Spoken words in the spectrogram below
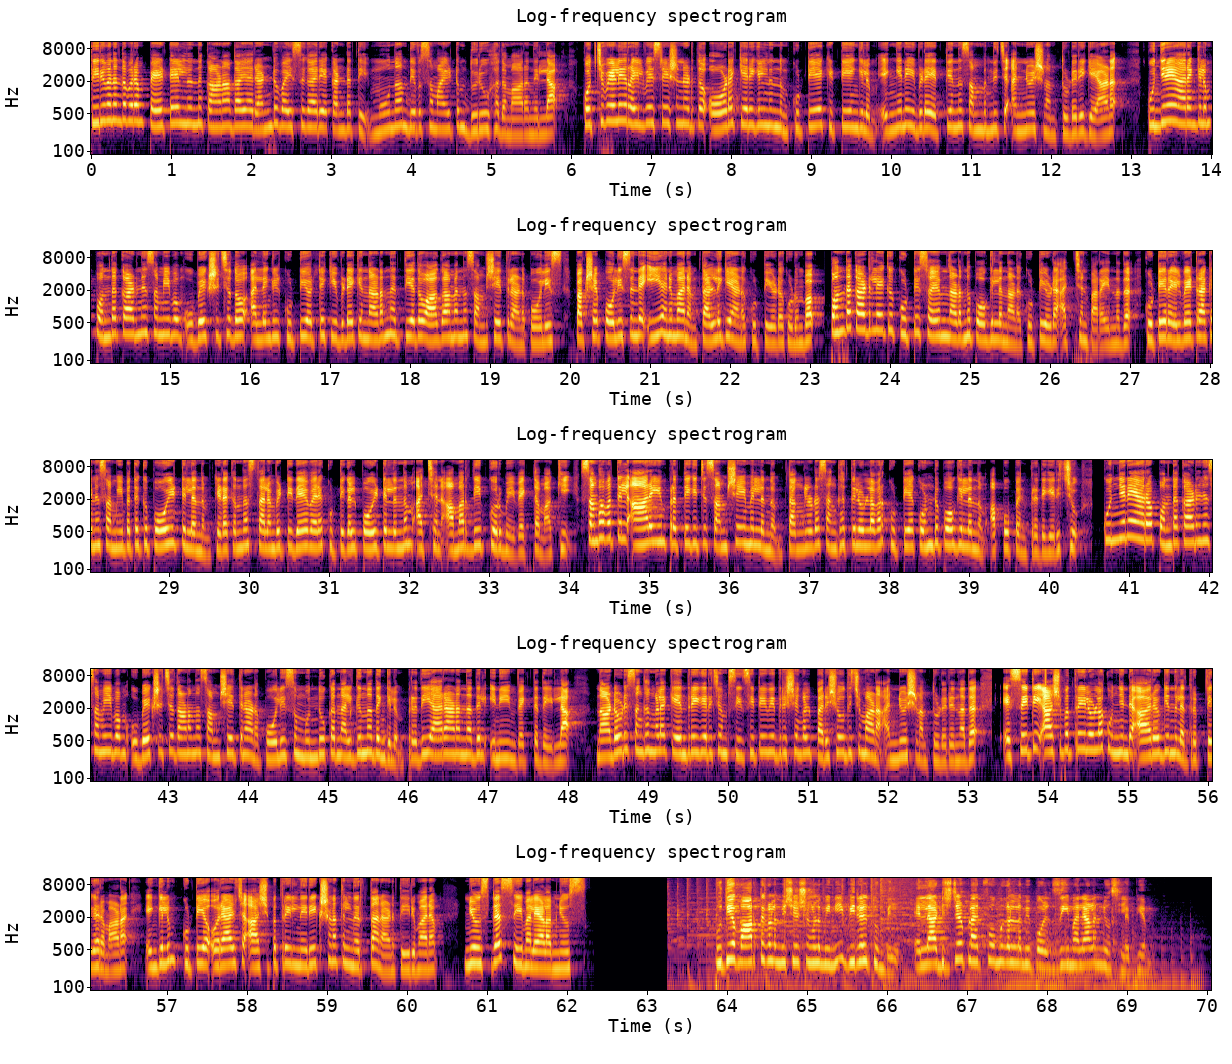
തിരുവനന്തപുരം പേട്ടയിൽ നിന്ന് കാണാതായ രണ്ട് വയസ്സുകാരെ കണ്ടെത്തി മൂന്നാം ദിവസമായിട്ടും ദുരൂഹത മാറുന്നില്ല. കൊച്ചുവേളി റെയിൽവേ സ്റ്റേഷനടുത്ത് ഓടക്കരികിൽ നിന്നും കുട്ടിയെ കിട്ടിയെങ്കിലും എങ്ങനെ ഇവിടെ എത്തിയെന്ന് സംബന്ധിച്ച് അന്വേഷണം തുടരുകയാണ്. കുഞ്ഞിനെ ആരെങ്കിലും പൊന്തക്കാടിന് സമീപം ഉപേക്ഷിച്ചതോ അല്ലെങ്കിൽ കുട്ടി ഒറ്റയ്ക്ക് ഇവിടേക്ക് നടന്നെത്തിയതോ ആകാമെന്ന സംശയത്തിലാണ് പോലീസ്. പക്ഷേ പോലീസിന്റെ ഈ അനുമാനം തള്ളുകയാണ് കുട്ടിയുടെ കുടുംബം. പൊന്തക്കാട്ടിലേക്ക് കുട്ടി സ്വയം നടന്നു പോകില്ലെന്നാണ് കുട്ടിയുടെ അച്ഛൻ പറയുന്നത്. കുട്ടി റെയിൽവേ ട്രാക്കിന് സമീപത്തേക്ക് പോയിട്ടില്ലെന്നും കിടക്കുന്ന സ്ഥലം വിട്ട് ഇതേവരെ കുട്ടികൾ പോയിട്ടില്ലെന്നും അച്ഛൻ അമർദീപ് കുർമി വ്യക്തമാക്കി. സംഭവത്തിൽ ആരെയും പ്രത്യേകിച്ച് സംശയമില്ലെന്നും തങ്ങളുടെ സംഘത്തിലുള്ളവർ കുട്ടിയെ കൊണ്ടുപോകില്ലെന്നും അപ്പൂപ്പൻ പ്രതികരിച്ചു. കുഞ്ഞിനെ ആരോ പൊന്തക്കാടിന് സമീപം ഉപേക്ഷിച്ചതാണെന്ന സംശയത്തിനാണ് പോലീസും മുൻതൂക്കം നൽകുന്നതെങ്കിലും പ്രതി ആരാണെന്നതിൽ ഇനിയും വ്യക്തതയില്ല. നാടോടി സംഘങ്ങളെ കേന്ദ്രീകരിച്ചും സി സി ടി വി ദൃശ്യങ്ങൾ പരിശോധിച്ചുമാണ് അന്വേഷണം തുടരുന്നത്. എസ് ഐ ടി ആശുപത്രിയിലുള്ള കുഞ്ഞിന്റെ ആരോഗ്യനില തൃപ്തികരമാണ്. എങ്കിലും കുട്ടിയെ ഒരാഴ്ച ആശുപത്രിയിൽ നിരീക്ഷണത്തിൽ നിർത്താനാണ് തീരുമാനം. News desk C Malayalam news. പുതിയ വാർത്തകളും വിശേഷങ്ങളും ഇനി വിരൽ തുമ്പിൽ എല്ലാ ഡിജിറ്റൽ പ്ലാറ്റ്ഫോമുകളിലും ഇപ്പോൾ സി മലയാളം ന്യൂസ് ലഭ്യം.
